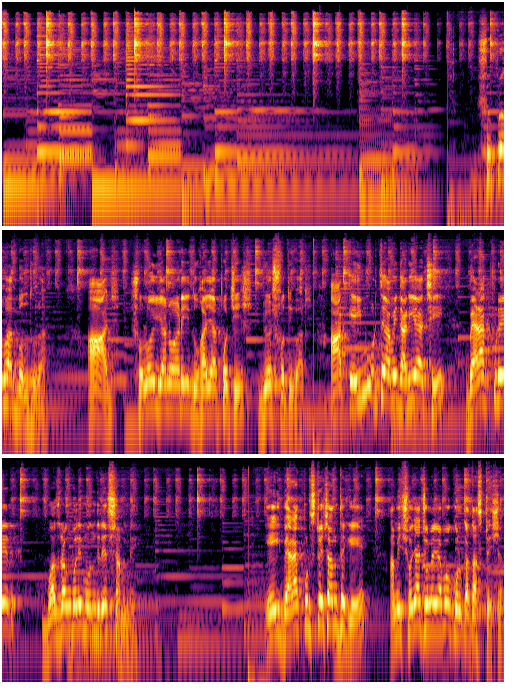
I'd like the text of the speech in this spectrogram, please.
সুপ্রভাত বন্ধুরা, আজ ষোলোই জানুয়ারি দু হাজার পঁচিশ বৃহস্পতিবার। আর এই মুহূর্তে আমি দাঁড়িয়ে আছি ব্যারাকপুরের বজরংবলী মন্দিরের সামনে। এই ব্যারাকপুর স্টেশন থেকে আমি সোজা চলে যাব কলকাতা স্টেশন।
